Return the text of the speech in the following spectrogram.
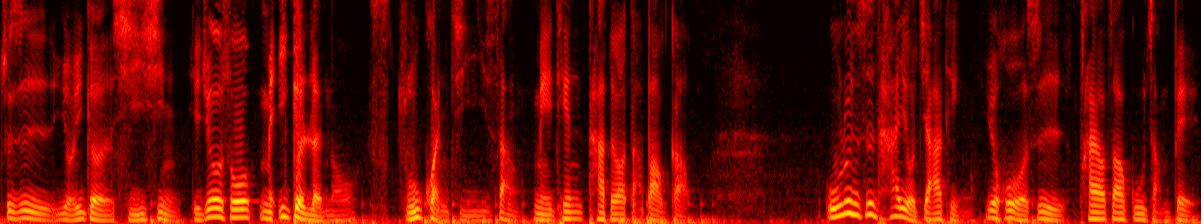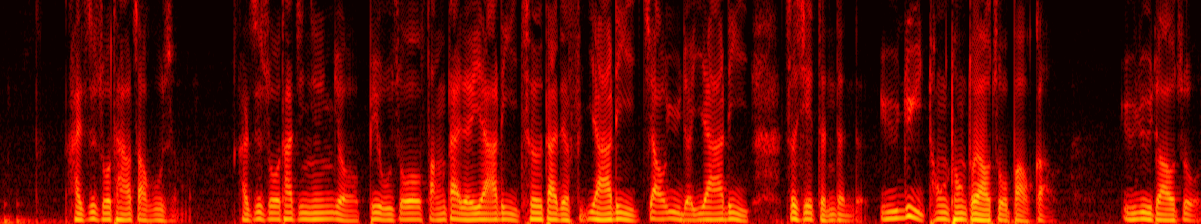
就是有一个习性，也就是说每一个人哦，主管级以上，每天他都要打报告。无论是他有家庭，又或者是他要照顾长辈，还是说他要照顾什么，还是说他今天有，比如说房贷的压力、车贷的压力、教育的压力这些等等的，一律通通都要做报告，一律都要做。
